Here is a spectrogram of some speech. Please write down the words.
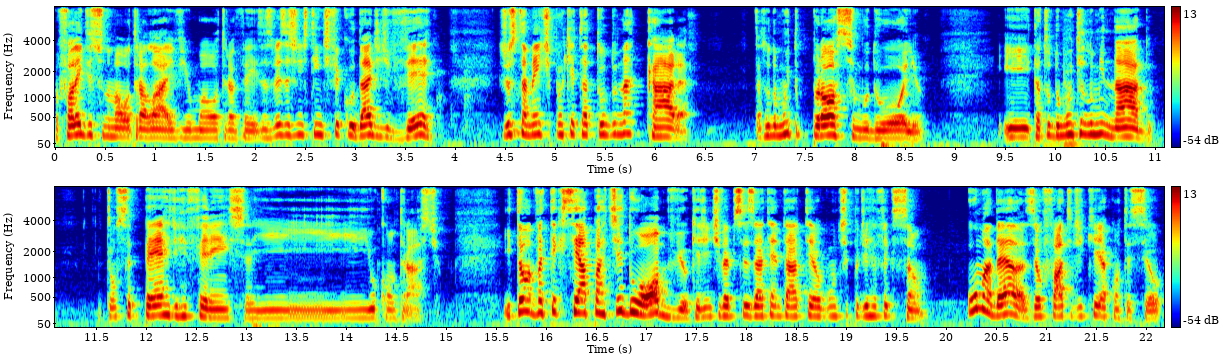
Eu falei disso numa outra live uma outra vez. Às vezes a gente tem dificuldade de ver justamente porque tá tudo na cara. Tá tudo muito próximo do olho e tá tudo muito iluminado. Então você perde referência e, o contraste. Então vai ter que ser a partir do óbvio que a gente vai precisar tentar ter algum tipo de reflexão. Uma delas é o fato de que aconteceu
